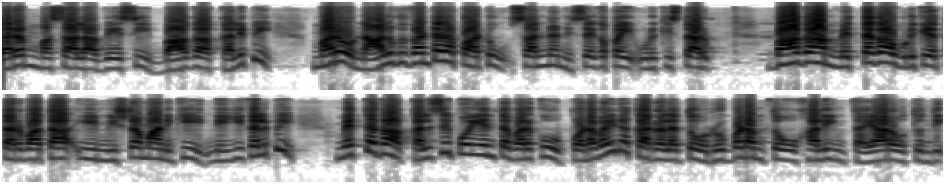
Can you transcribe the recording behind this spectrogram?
గరం మసాలా వేసి బాగా కలిపి మరో నాలుగు గంటల పాటు సన్నని సెగపై ఉడికిస్తారు. బాగా మెత్తగా ఉడికిన తర్వాత ఈ మిశ్రమానికి నెయ్యి కలిపి మెత్తగా కలిసిపోయేంత వరకు పొడవైన కర్రలతో రుబ్బడంతో హలి తయారవుతుంది.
